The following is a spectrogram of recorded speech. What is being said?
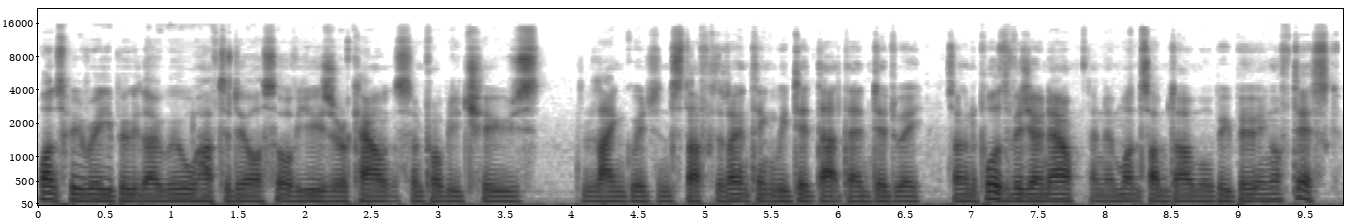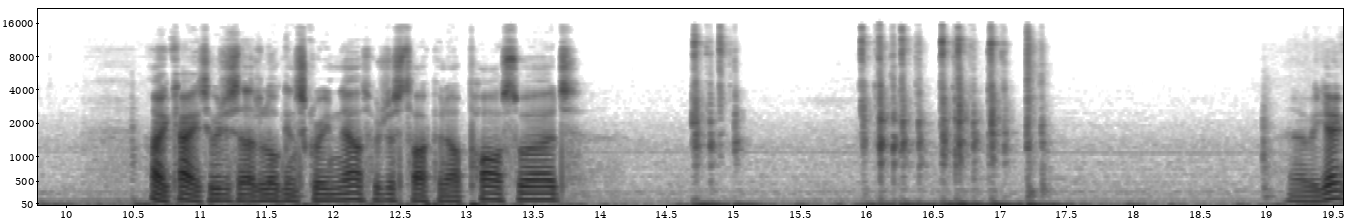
Once we reboot though, we will have to do our sort of user accounts and probably choose language and stuff because I don't think we did that then did we? So I'm going to pause the video now and then once I'm done we'll be booting off disk. Okay so we're just at the login screen now so we'll just type in our password. There we go.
